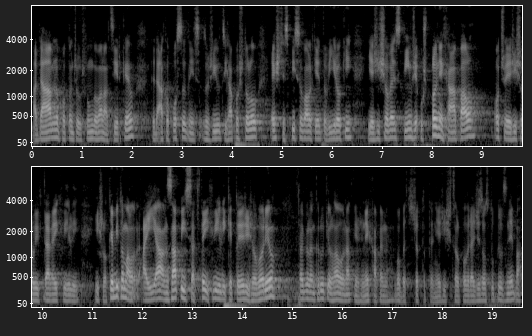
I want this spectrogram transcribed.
a dávno po tom, čo už fungovala církev, teda ako posledný zo žijúcich apoštolov, ešte spisoval tieto výroky Ježišove s tým, že už plne chápal, o čo Ježišovi v danej chvíli išlo. Keby to mal aj Ján zapísať v tej chvíli, keď to Ježiš hovoril, tak by len krútil hlavou nad tým, že nechápeme vôbec, čo to ten Ježiš chcel povedať, že zostúpil z neba,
